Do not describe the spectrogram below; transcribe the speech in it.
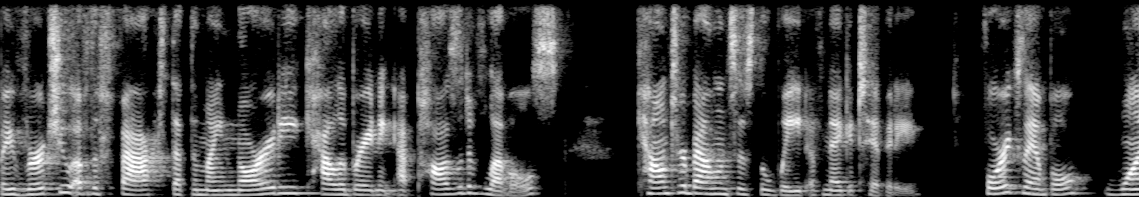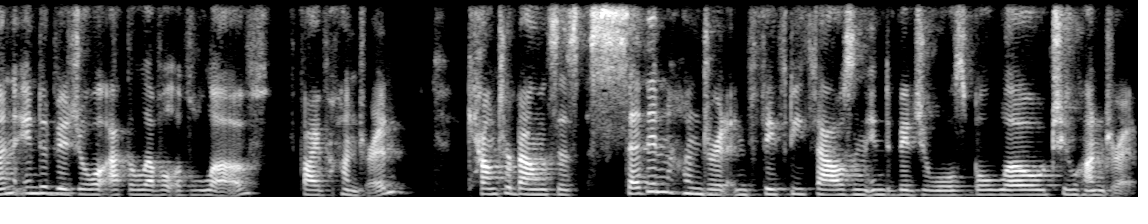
by virtue of the fact that the minority calibrating at positive levels counterbalances the weight of negativity. For example, one individual at the level of love, 500, counterbalances 750,000 individuals below 200.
